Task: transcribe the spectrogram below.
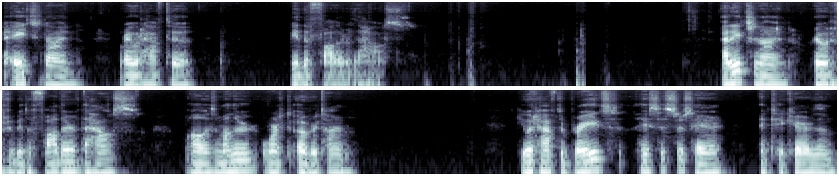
At age nine, Ray would have to be the father of the house. At age nine, Ray would have to be the father of the house while his mother worked overtime. He would have to braid his sister's hair and take care of them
